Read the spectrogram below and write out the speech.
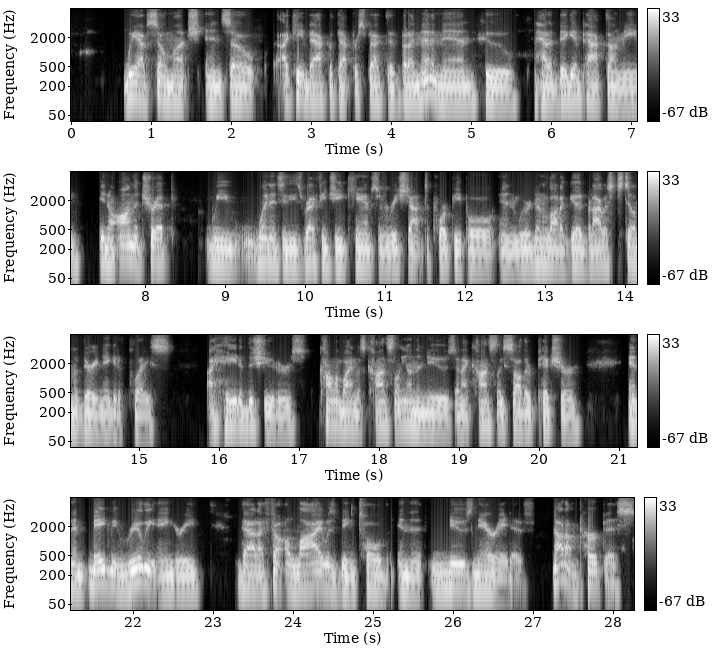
We have so much. And so I came back with that perspective. But I met a man who had a big impact on me. You know, on the trip, we went into these refugee camps and reached out to poor people, and we were doing a lot of good, but I was still in a very negative place. I hated the shooters. Columbine was constantly on the news, and I constantly saw their picture. And it made me really angry that I felt a lie was being told in the news narrative, not on purpose,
